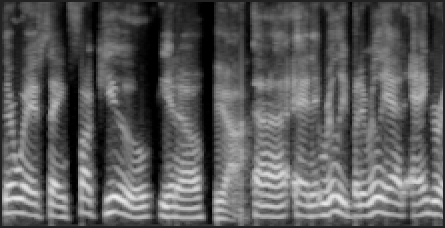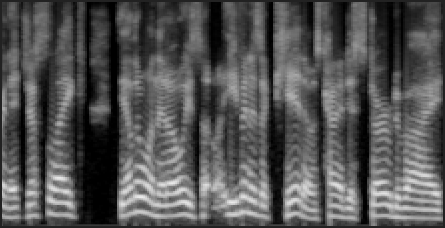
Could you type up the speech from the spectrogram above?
their way of saying "fuck you," you know. Yeah, Uh, and it really, but it really had anger in it, just like the other one that always, even as a kid, I was kind of disturbed by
